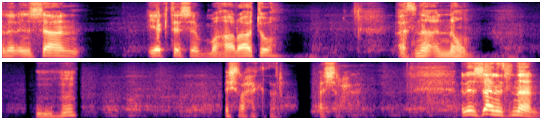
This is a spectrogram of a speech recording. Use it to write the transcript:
أن الإنسان يكتسب مهاراته أثناء النوم مهم. أشرح أكثر أشرح. الإنسان اثنان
